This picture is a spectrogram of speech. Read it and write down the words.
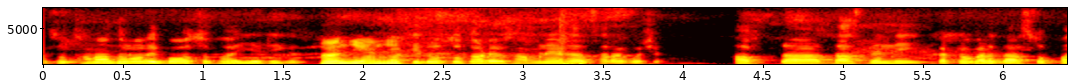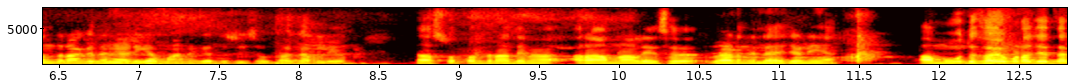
ਸੋ ਥਣਾ ਥਣਾ ਦੀ ਬਹੁਤ ਸਫ਼ਾਈ ਹੈ ਠੀਕ ਆ ਹਾਂਜੀ ਹਾਂਜੀ। ਬਾਕੀ ਦੋਸਤੋ ਤੁਹਾਡੇ ਸਾਹਮਣੇ ਇਹ ਸਾਰਾ ਕੁਝ ਹਫਤਾ 10 ਦਿਨ ਨਹੀਂ ਘੱਟੋ ਘੱਟ 10 ਤੋਂ 15 ਕੁ ਦਿਨ ਆਈਡੀਆ ਮੰਨ ਕੇ ਤੁਸੀਂ ਸੌਦਾ ਕਰ ਲਿਓ। 10 ਤੋਂ 15 ਦਿਨ ਆਰਾਮ ਨਾਲ ਇਸ ਵੈੜ ਨੇ ਲੈ ਜਾਣੇ ਆ। ਆ ਮੂੰਹ ਦਿਖਾਓ ਮੜਾ ਜਿੱਧਰ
